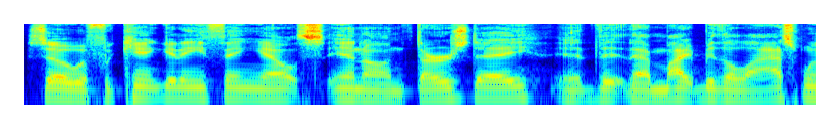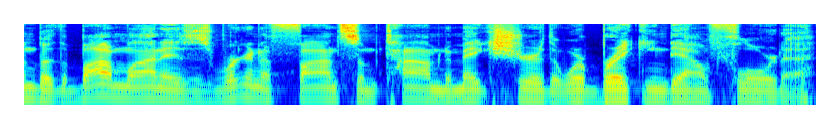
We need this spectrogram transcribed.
So if we can't get anything else in on Thursday, it, th- that might be the last one. But the bottom line is, is we're going to find some time to make sure that we're breaking down Florida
